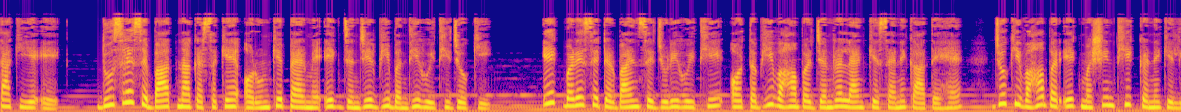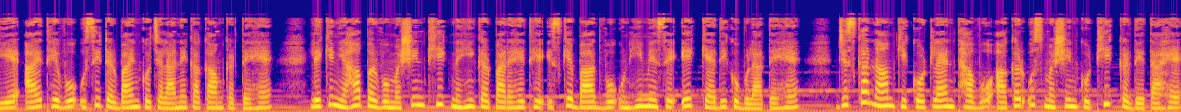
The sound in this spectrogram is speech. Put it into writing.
ताकि ये एक दूसरे से बात ना कर सकें और उनके पैर में एक जंजीर भी बंधी हुई थी जो कि एक बड़े से टरबाइन से जुड़ी हुई थी और तभी वहाँ पर जनरल लैंग के सैनिक आते हैं, जो कि वहाँ पर एक मशीन ठीक करने के लिए आए थे, वो उसी टरबाइन को चलाने का काम करते हैं, लेकिन यहाँ पर वो मशीन ठीक नहीं कर पा रहे थे। इसके बाद वो उन्हीं में से एक कैदी को बुलाते हैं, जिसका नाम की कोटलैंड था, वो आकर उस मशीन को ठीक कर देता है।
